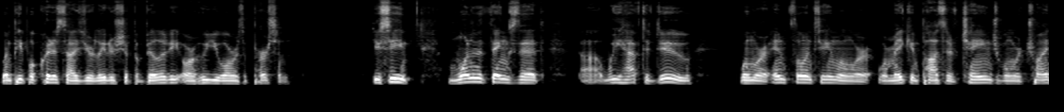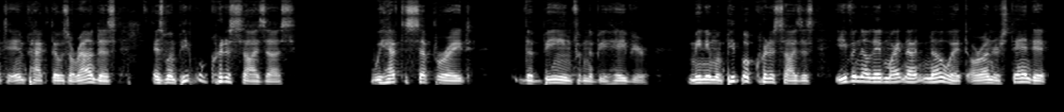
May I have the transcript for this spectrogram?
when people criticize your leadership ability or who you are as a person? You see, one of the things that uh, we have to do when we're influencing, when we're we're making positive change, when we're trying to impact those around us, is when people criticize us, we have to separate the being from the behavior. Meaning, when people criticize us, even though they might not know it or understand it,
